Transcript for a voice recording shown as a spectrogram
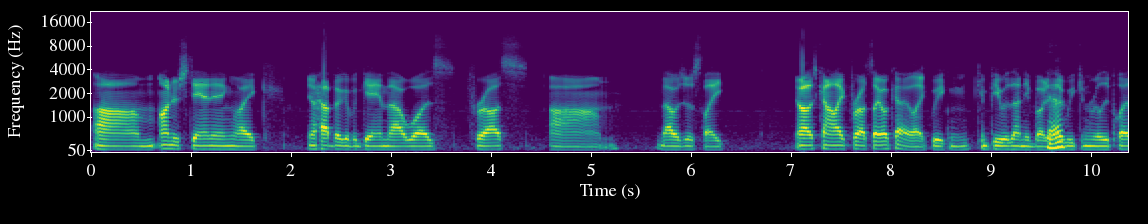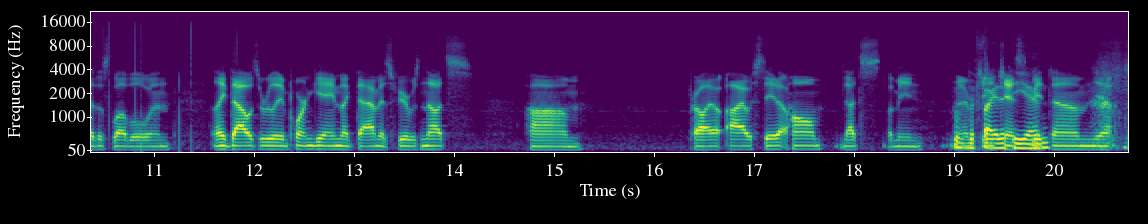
um, understanding like you know how big of a game that was for us. Um, that was just like you know it's kind of like for us like okay like we can compete with anybody Yeah. like we can really play at this level and I think that was a really important game. Like the atmosphere was nuts. Um, probably Iowa State at home. That's I mean The never fight take a at chance the to end. beat them. Yeah, there's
